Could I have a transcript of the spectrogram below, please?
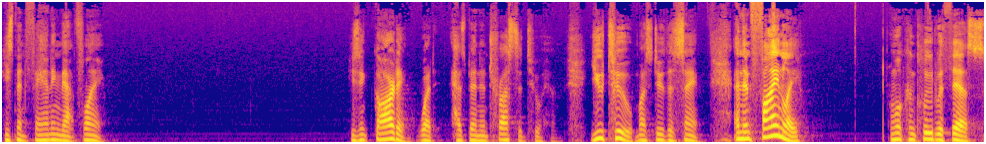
He's been fanning that flame. He's guarding what has been entrusted to him. You too must do the same. And then finally, and we'll conclude with this.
